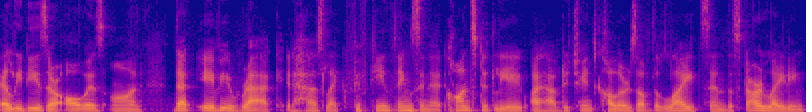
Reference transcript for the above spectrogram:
LEDs are always on. That AV rack, it has like 15 things in it. Constantly, I have to change colors of the lights and the star lighting,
